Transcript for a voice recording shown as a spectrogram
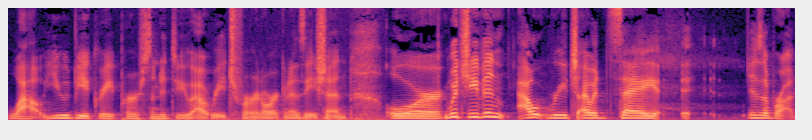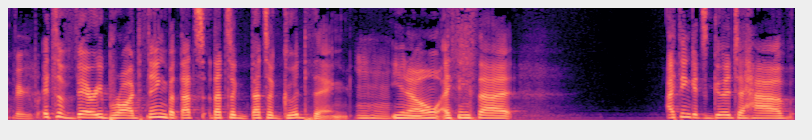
Wow, you would be a great person to do outreach for an organization. Or Which even outreach, I would say is a broad, very broad. it's a very broad thing, but that's that's a that's a good thing. Mm-hmm. You know, I think that I think it's good to have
